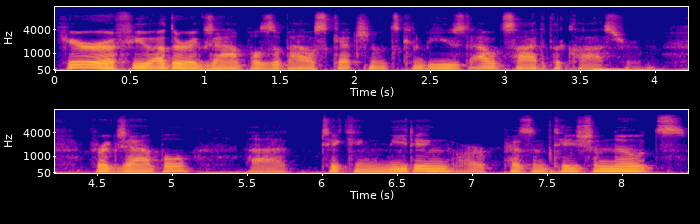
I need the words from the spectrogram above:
Here are a few other examples of how sketchnotes can be used outside of the classroom. For example, uh, taking meeting or presentation notes,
